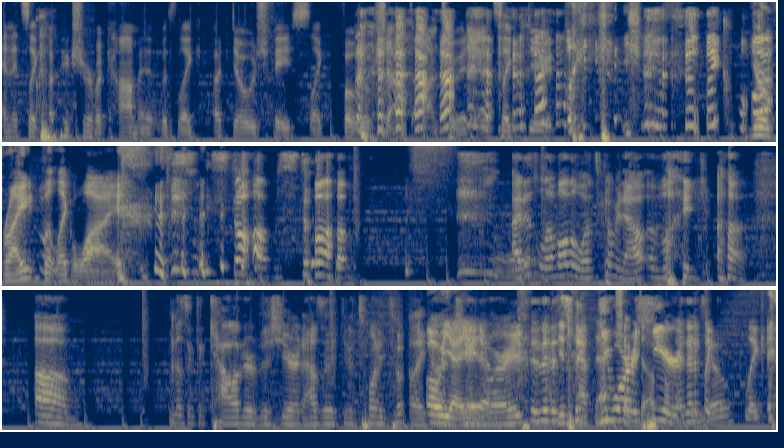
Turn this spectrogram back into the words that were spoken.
and it's like a picture of a comet with like a Doge face like photoshopped onto it. And it's like, dude, like like, what? you're right, but like why? stop, stop. I just love all the ones coming out of like, uh, um, and it's like the calendar of this year, and it has like you know twenty like Oh, uh, yeah, yeah, yeah. January, and then it's like you are checked off on here, and then it's like bingo. like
